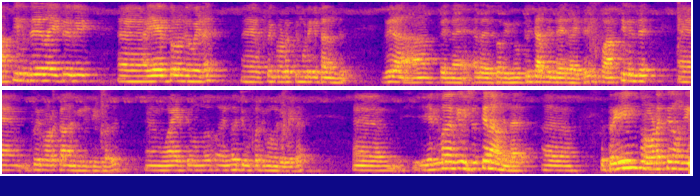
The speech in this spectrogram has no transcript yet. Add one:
ആർ സി ഒരു അയ്യായിരത്തോളം രൂപയുടെ ഫ്രീ പ്രോഡക്റ്റും കൂടി കിട്ടാനുണ്ട്. ഇത് പിന്നെ അല്ല സോറി ന്യൂട്രി ആർ സി എമ്മിന്റെ ഫ്രീ പ്രോഡക്റ്റാണ് എനിക്ക് കിട്ടിയിട്ടുള്ളത്. മൂവായിരത്തി മുന്നൂറ് എണ്ണൂറ്റി മുപ്പത്തി മൂന്ന് രൂപയുടെ ശരിക്കും എനിക്ക് വിശ്വസിക്കാനാവുന്നില്ല. ഇത്രയും പ്രോഡക്റ്റ് നമുക്ക്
